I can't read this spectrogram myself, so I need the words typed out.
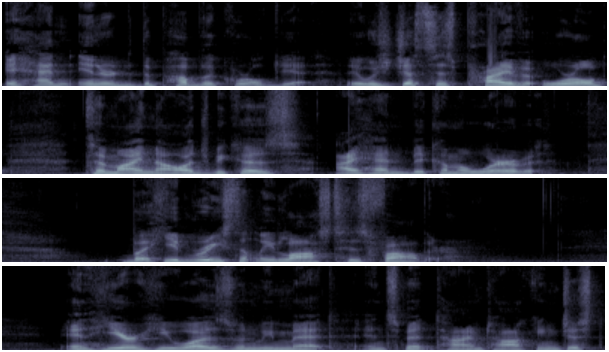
it hadn't entered the public world yet. It was just his private world, to my knowledge, because I hadn't become aware of it. But he had recently lost his father. And here he was when we met and spent time talking, just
